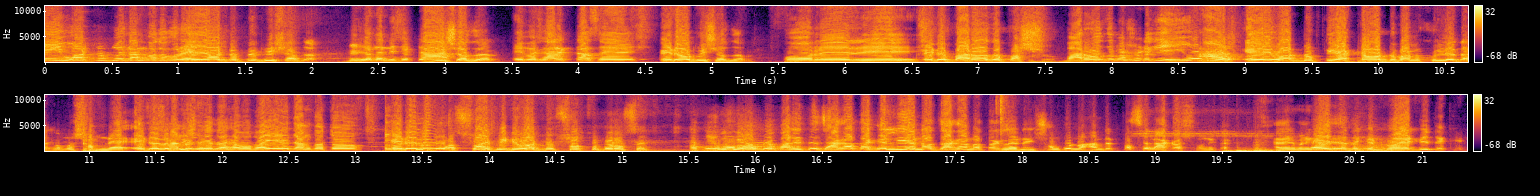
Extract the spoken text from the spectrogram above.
এই ওয়াটার দাম কত করে? এই অর্ডারটা বিশ হাজার। বিশ হাজার নিচে একটা বিশ হাজার। এই পাশে আরেকটা আছে। এটাও বিশ হাজার। ওরে রে। এটা বারো হাজার পাঁচশো। বারো হাজার পাঁচশো টাকা এই আর এই ওয়ার্ডরোবটি একটা ওয়ার্ডরোব আমি খুললে দেখাবো সামনে। এটা হলো সামনে 20 থেকে হাজার। দেখাবো ভাই এর দাম কত? এটা হলো ছয় ফিটি ওয়ার্ডরোব সবচেয়ে বড় সেট কত যদি আপনার বাড়িতে জায়গা লিয়ে না জায়গা না থাকলে নাই। সম্পূর্ণ হান্ড্রেড পার্সেন্ট আকাশমণি কাঠ এই যে দেখেন ড্রয়ারটি দেখেন।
